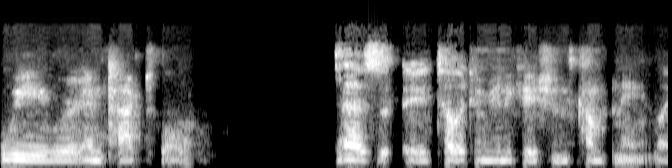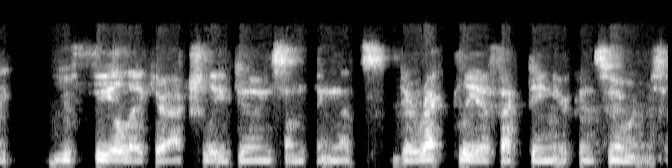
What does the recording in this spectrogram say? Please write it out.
we were impactful as a telecommunications company like you feel like you're actually doing something that's directly affecting your consumers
